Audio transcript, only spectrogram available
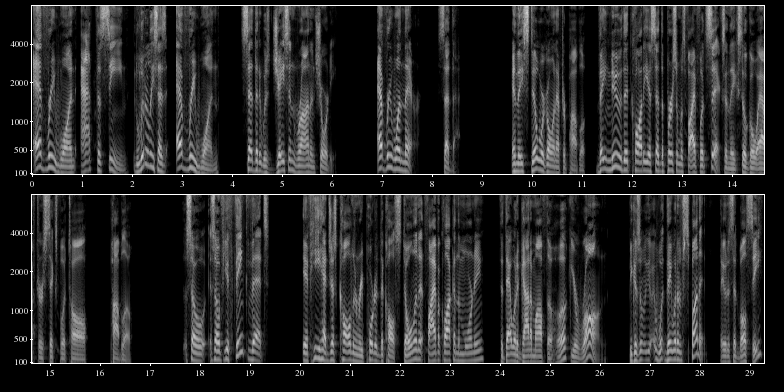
everyone at the scene, it literally says everyone said that it was Jason, Ron, and Shorty. Everyone there said that. And they still were going after Pablo. They knew that Claudia said the person was five foot six, and they still go after six foot tall Pablo. So so if you think that if he had just called and reported the call stolen at five o'clock in the morning, that that would have got him off the hook, you're wrong. Because they would have spun it. They would have said, well, see,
